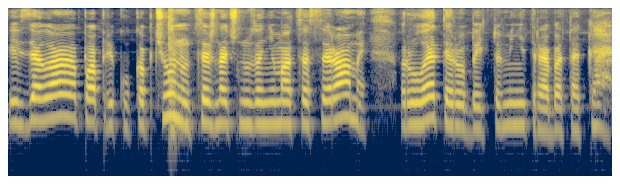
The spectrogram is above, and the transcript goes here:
і взяла паприку копчену. Це ж почну займатися сирами, рулети робити, то мені треба таке.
